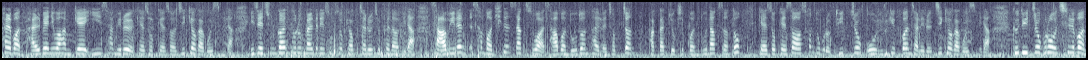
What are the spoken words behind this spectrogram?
8번 발베니와 함께 2, 3위를 계속해서 지켜가고 있습니다. 이제 중간 그룹 말들이 속속 격차를 좁혀 나옵니다. 4위는 3번 히든삭스와 4번 노던 타임의 접전, 바깥쪽 10번 문학선도 계속해서 선두 그룹 뒤쪽 5, 6위권 자리를 지켜가고 있습니다. 그 뒤쪽으로 7번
